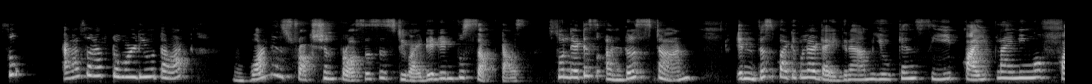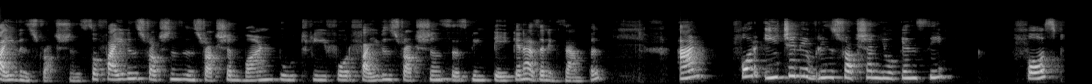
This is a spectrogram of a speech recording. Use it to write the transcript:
So as I have told you that one instruction process is divided into subtasks. So let us understand in this particular diagram, you can see pipelining of five instructions. So five instructions, instruction one, two, three, four, five instructions is being taken as an example. And for each and every instruction, you can see first,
